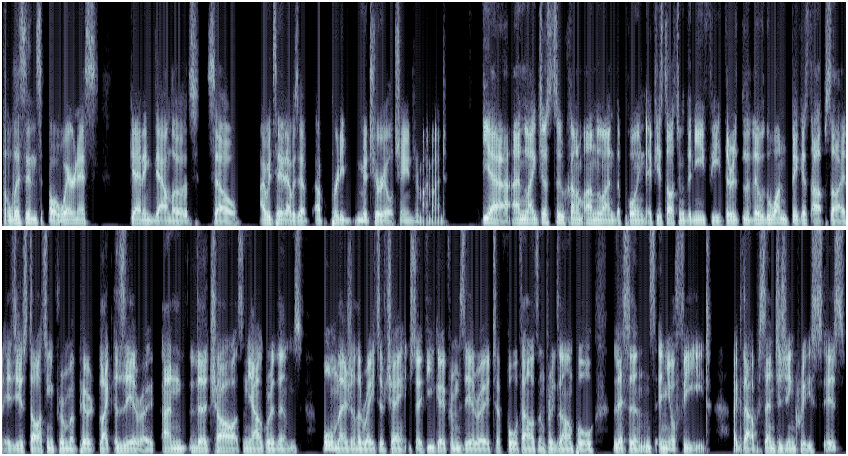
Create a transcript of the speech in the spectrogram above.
the listens, awareness, getting downloads. So I would say that was a, a pretty material change in my mind. Yeah, and like just to kind of underline the point, if you're starting with a new feed, there, the, the one biggest upside is you're starting from a period like a zero, and the charts and the algorithms all measure the rate of change. So if you go from zero to four thousand, for example, listens in your feed, like that percentage increase is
